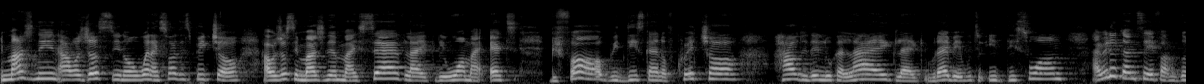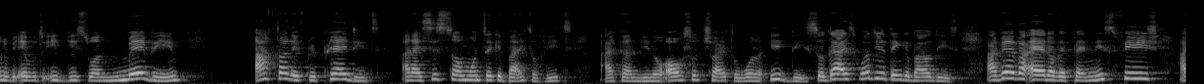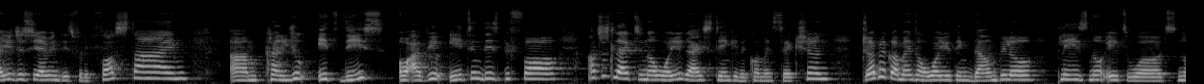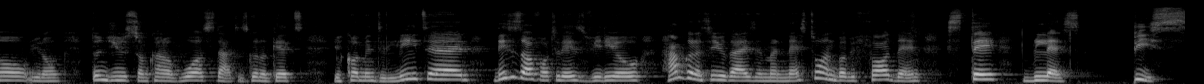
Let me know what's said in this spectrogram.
imagining i was just you know when i saw this picture i was just imagining myself like the one i ate before with this kind of creature. How do they look alike? Like would i be able to eat this one? I really can't say if i'm going to be able to eat this one. Maybe after they've prepared it and i see someone take a bite of it i can you know also try to want to eat this. So guys what do you think about this? Have you ever heard of a penis fish? Are you just hearing this for the first time um, can you eat this or have you eaten this before? I'd just like to know what you guys think in the comment section. Drop a comment on what you think down below. Please, no eight words, no, you know, don't use some kind of words that is going to get your comment deleted. This is all for today's video. I'm going to see you guys in my next one, but before then, stay blessed. Peace.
